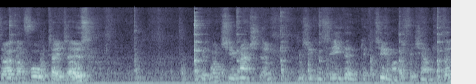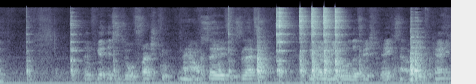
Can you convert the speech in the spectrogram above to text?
So I've done four potatoes. Because once you mash them, as you can see, you don't get too much fish out of them. Don't forget this is all fresh cooked now, so if it's left, we don't need all the fish cakes, that would be okay.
